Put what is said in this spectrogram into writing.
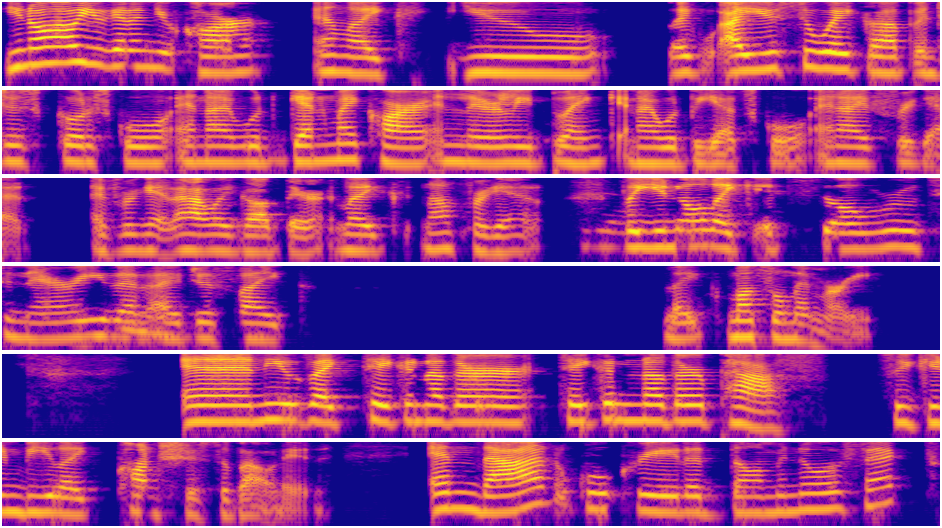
you know how you get in your car and like you like I used to wake up and just go to school and I would get in my car and literally blink and I would be at school and I forget. I forget how I got there. Like not forget. Yeah. But you know like it's so routinary that mm-hmm. I just like like muscle memory. And he was like take another take another path so you can be like conscious about it. And that will create a domino effect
